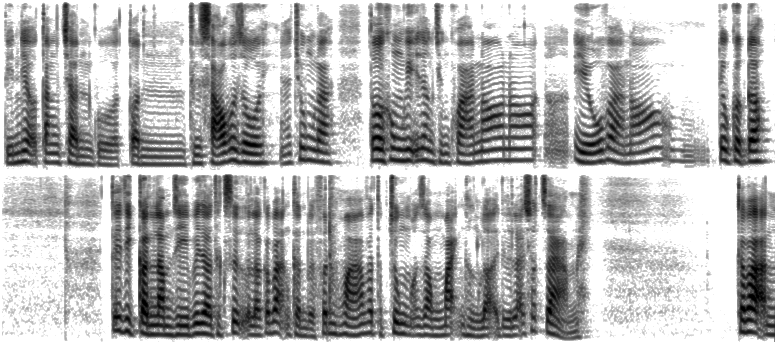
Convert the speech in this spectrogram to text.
tín hiệu tăng trần của tuần thứ sáu vừa rồi. Nói chung là tôi không nghĩ rằng chứng khoán nó nó yếu và nó tiêu cực đâu. Thế thì cần làm gì bây giờ? Thực sự là các bạn cần phải phân hóa và tập trung vào dòng mạnh hưởng lợi từ lãi suất giảm này. Các bạn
